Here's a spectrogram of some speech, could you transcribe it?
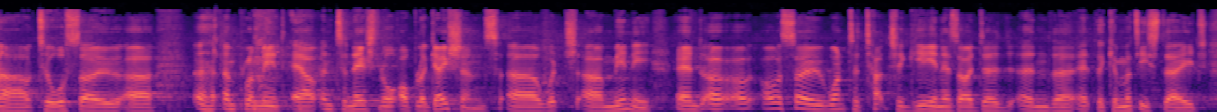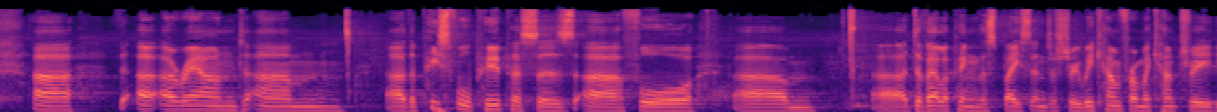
uh, to also uh, implement our international obligations, uh, which are many. And I, also want to touch again, as I did the, at the committee stage, uh, around um, uh, the peaceful purposes uh, for. Um, uh, developing the space industry. We come from a country,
